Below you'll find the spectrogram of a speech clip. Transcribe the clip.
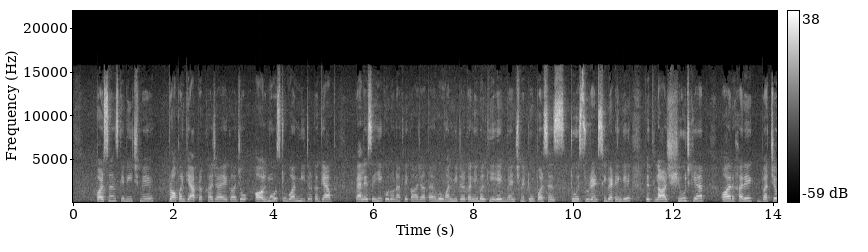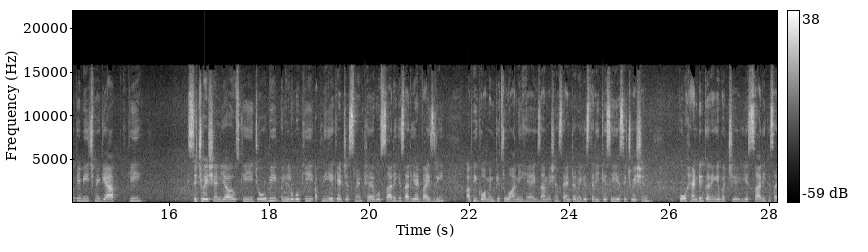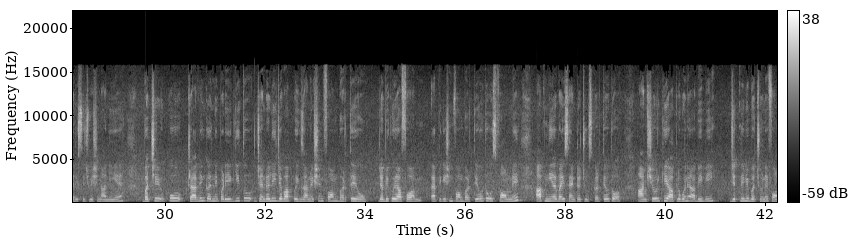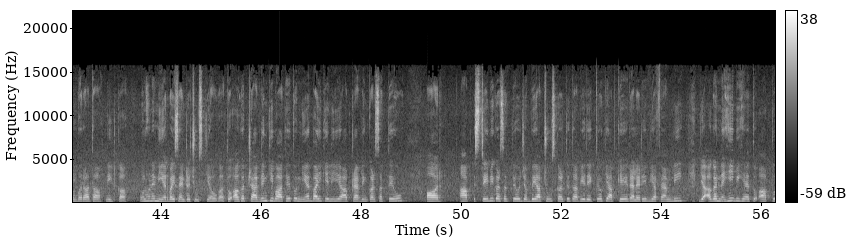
पर्सनस के बीच में प्रॉपर गैप रखा जाएगा, जो ऑलमोस्ट वन मीटर का गैप पहले से ही कोरोना के लिए कहा जाता है, वो वन मीटर का नहीं, बल्कि एक बेंच में टू पर्सनस टू स्टूडेंट्स ही बैठेंगे विद लार्ज ह्यूज गैप और हर एक बच्चों के बीच में गैप की सिचुएशन या उसकी जो भी इन लोगों की अपनी एक एडजस्टमेंट है, वो सारी की सारी एडवाइज़री अभी गवर्नमेंट के थ्रू आनी है एग्ज़ामिनेशन सेंटर में किस तरीके से ये सिचुएशन को हैंडल करेंगे बच्चे, ये सारी की सारी सिचुएशन आनी है। बच्चे को ट्रैवलिंग करनी पड़ेगी तो जनरली जब आप एग्ज़ामिनेशन फॉर्म भरते हो, जब भी कोई आप फॉर्म एप्लीकेशन फॉर्म भरते हो तो उस फॉर्म में आप नियर बाई सेंटर चूज़ करते हो। तो आई एम श्योर कि आप लोगों ने अभी भी जितने भी बच्चों ने फॉर्म भरा था नीट का, उन्होंने नियर बाई सेंटर चूज़ किया होगा। तो अगर ट्रैवलिंग की बात है तो नियर बाई के लिए आप ट्रैवलिंग कर सकते हो और आप स्टे भी कर सकते हो। जब भी आप चूज़ करते हो तो आप ये देखते हो कि आपके रिलेटिव या फैमिली या अगर नहीं भी है तो आप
